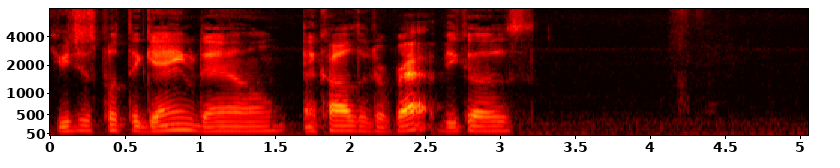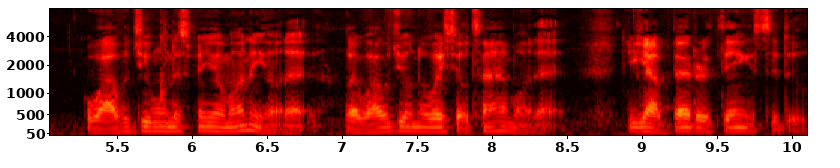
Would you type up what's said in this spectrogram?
you just put the game down and call it a wrap because why would you want to spend your money on that? Like, why would you want to waste your time on that? You got better things to do.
